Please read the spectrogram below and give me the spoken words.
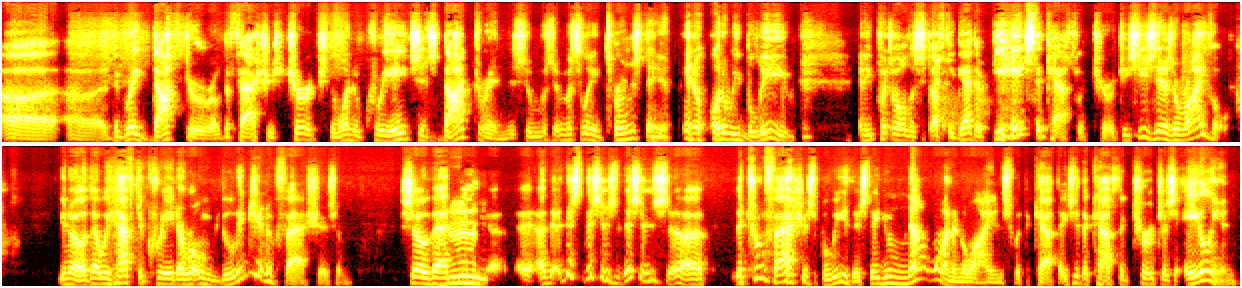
uh, uh, the great doctor of the fascist church, the one who creates its doctrines. Mussolini turns to him. You know, what do we believe? And he puts all this stuff together. He hates the Catholic Church. He sees it as a rival you know, that we have to create our own religion of fascism. So that mm. uh, uh, this this is this is uh, the true fascists believe this. They do not want an alliance with the Catholics. They see the Catholic Church as alien.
